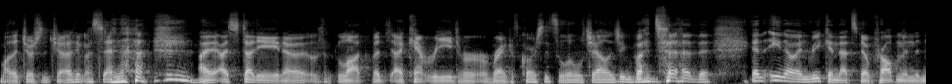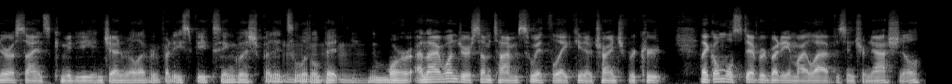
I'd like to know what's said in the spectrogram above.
Mother Church Legitimus, and I, I, study you know a lot, but I can't read or, or write. Of course, it's a little challenging, but uh, the, and you know in RIKEN that's no problem in the neuroscience community in general. Everybody speaks English, but it's a little mm-hmm, bit mm-hmm. more. And I wonder sometimes with like you know trying to recruit, like almost everybody in my lab is international,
